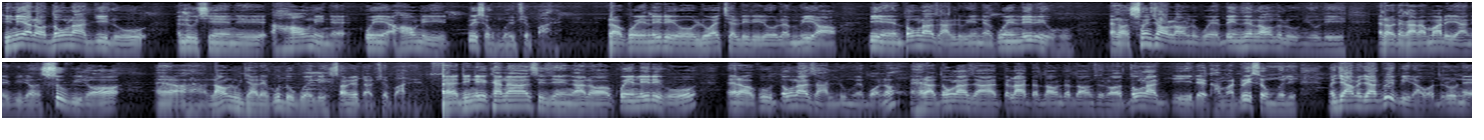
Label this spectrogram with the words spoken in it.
ဒီနေ့ကတော့3လပြည့်လို့အလှူရှင်တွေအဟောင်းနေနဲ့ကိုရင်အဟောင်းတွေတွေ့ဆုံပွဲဖြစ်ပါတယ်အဲ့တော့ကိုရင်လေးတွေကိုလိုအပ်ချက်လေးတွေကိုလည်းမေ့အောင်ပြီးရင်3လစာလူရင်းနဲ့ကိုရင်လေးတွေကိုအဲ့တော့ဆွန့်ချောက်လောင်းလို့ပွဲတိမ်စင်းလောင်းတို့လိုမျိုးလေးအဲ့တော့ဒကာရမတွေကနေပြီးတော့စုပြီးတော့အဲလောင်းလူကြတဲ့ကုသိုလ်ပွဲလေးဆောင်ရွက်တာဖြစ်ပါတယ်အဲဒီနေ့ခန္ဓာအစီအစဉ်ကတော့ကွင်လေးတွေကို အဲ့တော့အခု3လစာလူမယ်ပေါ့နော်အဲ့ဒါ3လစာတစ်လ1000 1000ဆိုတော့3လပြည့်တဲ့အခါမှာတွေ့ဆုံပွဲလေးမကြမကြတွေ့ပြီတာပေါ့သူတို့ ਨੇ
